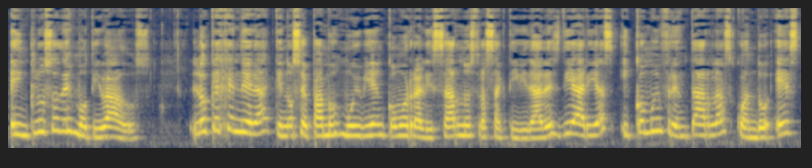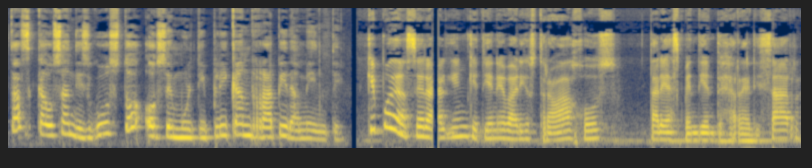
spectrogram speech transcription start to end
e incluso desmotivados, lo que genera que no sepamos muy bien cómo realizar nuestras actividades diarias y cómo enfrentarlas cuando éstas causan disgusto o se multiplican rápidamente. ¿Qué puede hacer alguien que tiene varios trabajos, tareas pendientes a realizar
